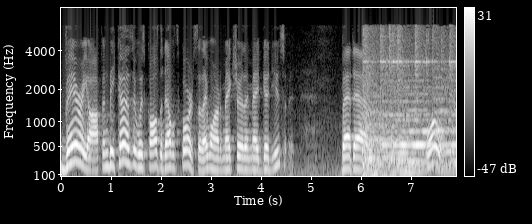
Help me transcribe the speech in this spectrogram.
very often because it was called the devil's chord, so they wanted to make sure they made good use of it. But, uh, whoa.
